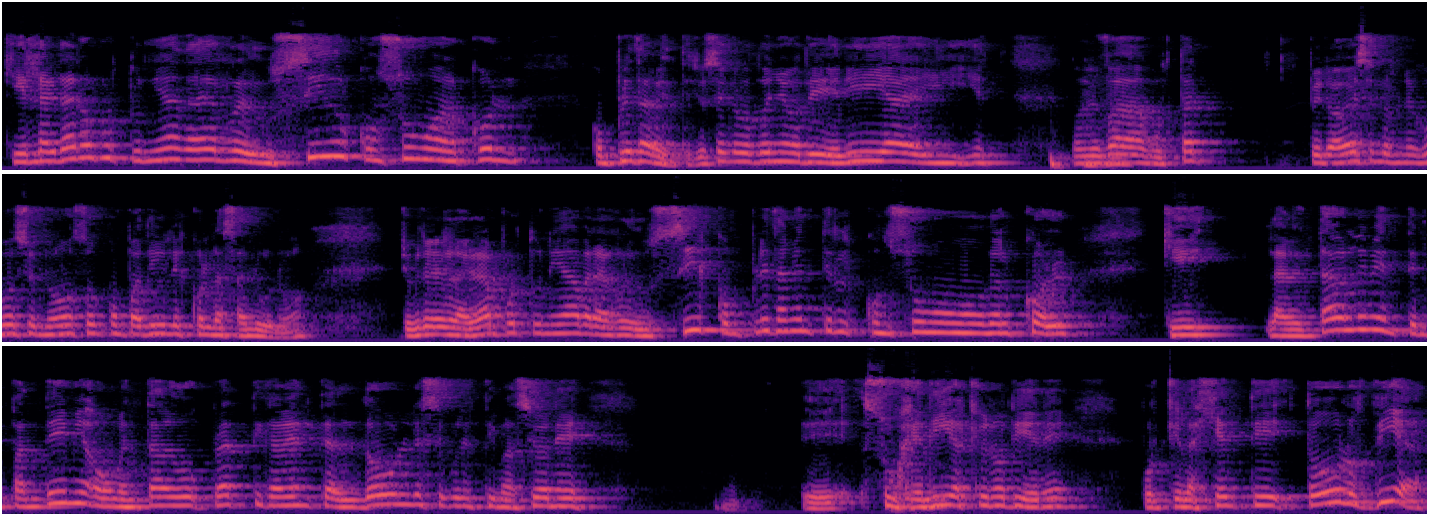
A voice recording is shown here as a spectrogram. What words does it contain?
que es la gran oportunidad de haber reducido el consumo de alcohol completamente. Yo sé que los dueños de botillería y, no les va a gustar, pero a veces los negocios no son compatibles con la salud, ¿no? Yo creo que es la gran oportunidad para reducir completamente el consumo de alcohol, que lamentablemente en pandemia ha aumentado prácticamente al doble según estimaciones eh, sugeridas que uno tiene, porque la gente todos los días,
